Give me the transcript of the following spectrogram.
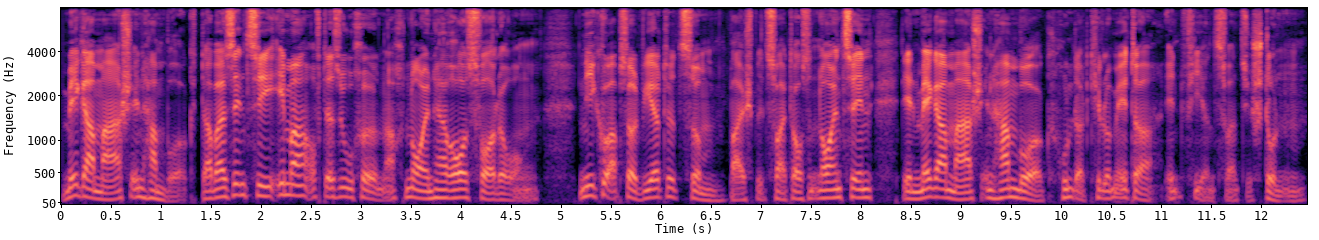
Megamarsch in Hamburg. Dabei sind sie immer auf der Suche nach neuen Herausforderungen. Nico absolvierte zum Beispiel 2019 den Megamarsch in Hamburg, 100 Kilometer in 24 Stunden.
